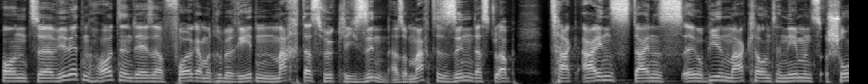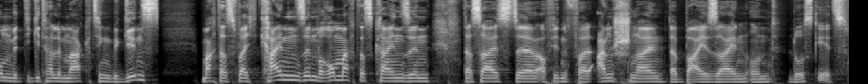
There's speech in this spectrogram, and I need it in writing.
Und äh, wir werden heute in dieser Folge einmal drüber reden, macht das wirklich Sinn? Also macht es Sinn, dass du ab Tag 1 deines Immobilienmaklerunternehmens schon mit digitalem Marketing beginnst? Macht das vielleicht keinen Sinn? Warum macht das keinen Sinn? Das heißt, äh, auf jeden Fall anschnallen, dabei sein und los geht's.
